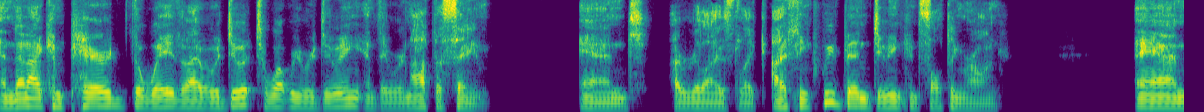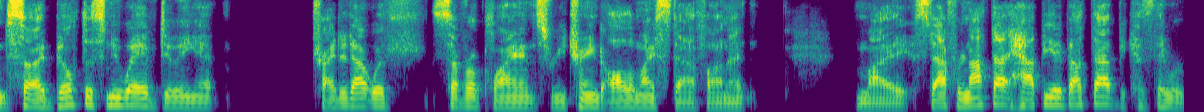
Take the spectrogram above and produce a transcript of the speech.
And then I compared the way that I would do it to what we were doing, and they were not the same. And I realized, like, I think we've been doing consulting wrong. And so I built this new way of doing it, tried it out with several clients, retrained all of my staff on it. My staff were not that happy about that because they were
